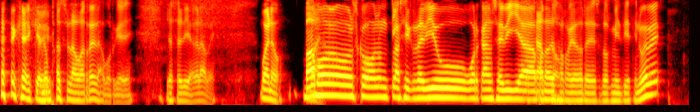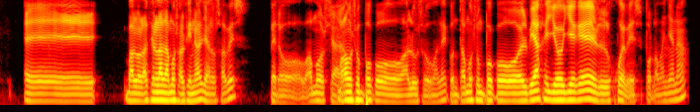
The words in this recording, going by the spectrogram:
que, no pase la barrera, porque ya sería grave. Bueno, vamos con Classic Review Work Sevilla para desarrolladores 2019. Eh, valoración la damos al final, ya lo sabes. Pero vamos, Claro. vamos un poco al uso, ¿vale? Contamos un poco el viaje. Yo llegué el jueves por la mañana.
